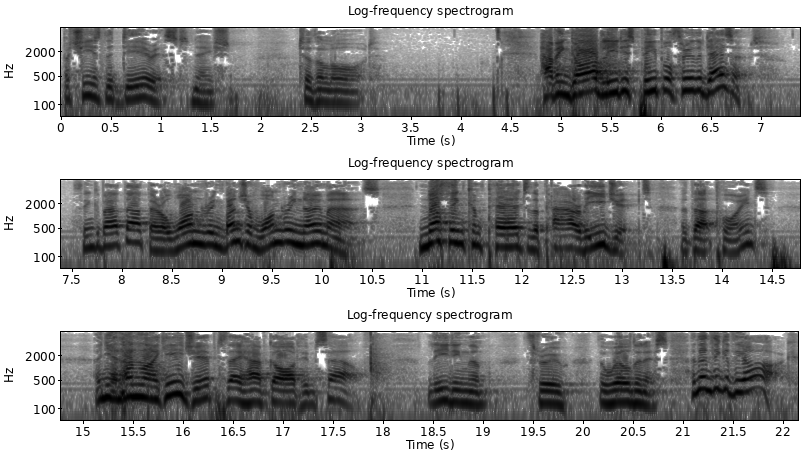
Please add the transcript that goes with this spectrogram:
but she is the dearest nation to the Lord. Having God lead his people through the desert. Think about that. They're a wandering bunch of wandering nomads. Nothing compared to the power of Egypt at that point. And yet, unlike Egypt, they have God Himself leading them through the wilderness. And then think of the ark.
